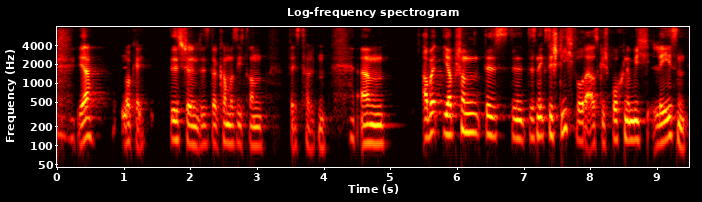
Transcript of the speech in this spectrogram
ja, okay. Das ist schön, das, da kann man sich dran festhalten. Ähm, aber ich habe schon das, das nächste Stichwort ausgesprochen, nämlich lesen.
